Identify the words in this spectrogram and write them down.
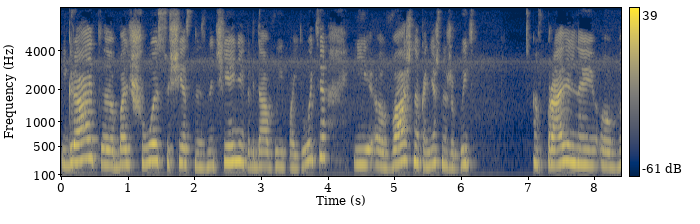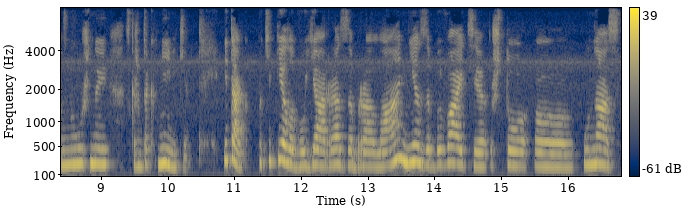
играет э, большое существенное значение, когда вы поете. И э, важно, конечно же, быть в правильной, э, в нужной, скажем так, мимике. Итак, по Кипелову я разобрала. Не забывайте, что э, у нас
